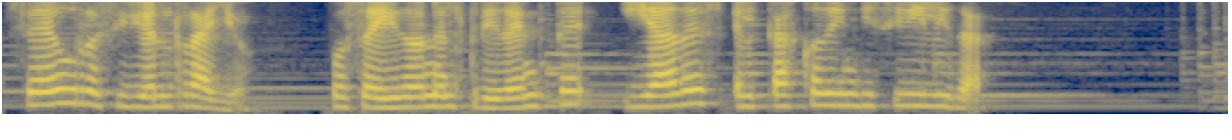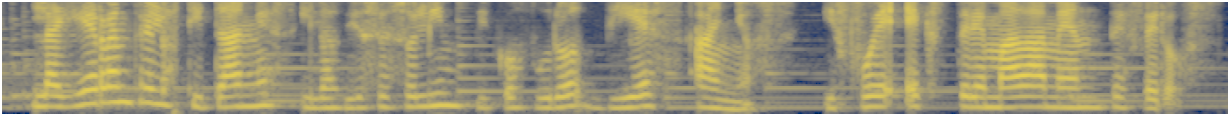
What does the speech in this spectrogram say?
Zeus recibió el rayo, Poseidón el tridente y Hades el casco de invisibilidad. La guerra entre los titanes y los dioses olímpicos duró 10 años y fue extremadamente feroz.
